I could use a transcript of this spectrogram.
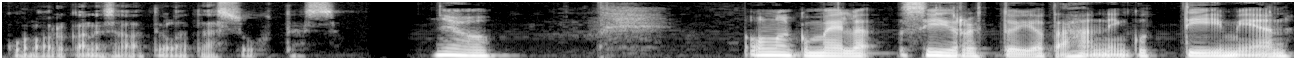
kuin organisaatiolla tässä suhteessa. Joo. Ollaanko meillä siirrytty jo tähän niin kuin tiimien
